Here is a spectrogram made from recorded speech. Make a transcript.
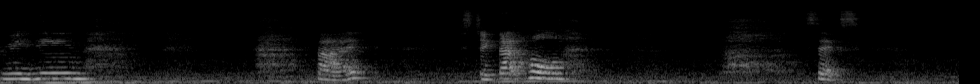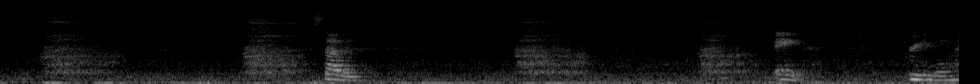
breathing, five, stick that hold, six, seven, eight, breathing,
